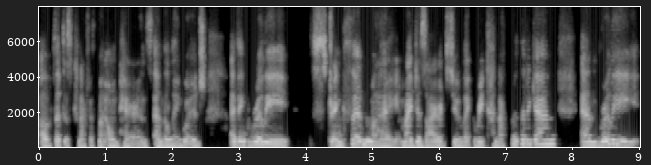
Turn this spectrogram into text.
of the disconnect with my own parents and the language, I think really strengthened my my desire to like reconnect with it again and really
